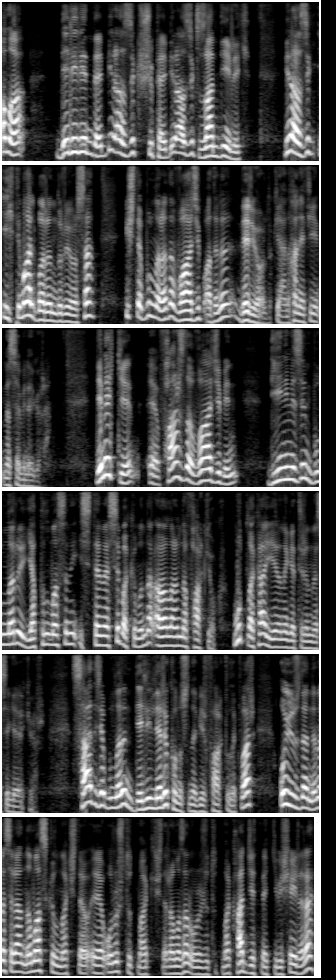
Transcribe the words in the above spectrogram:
ama delilinde birazcık şüphe, birazcık zannilik, birazcık ihtimal barındırıyorsa işte bunlara da vacip adını veriyorduk yani Hanefi mezhebine göre. Demek ki e, farzla vacibin dinimizin bunları yapılmasını istemesi bakımından aralarında fark yok. Mutlaka yerine getirilmesi gerekiyor. Sadece bunların delilleri konusunda bir farklılık var. O yüzden de mesela namaz kılmak, işte e, oruç tutmak, işte Ramazan orucu tutmak, hac etmek gibi şeylere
